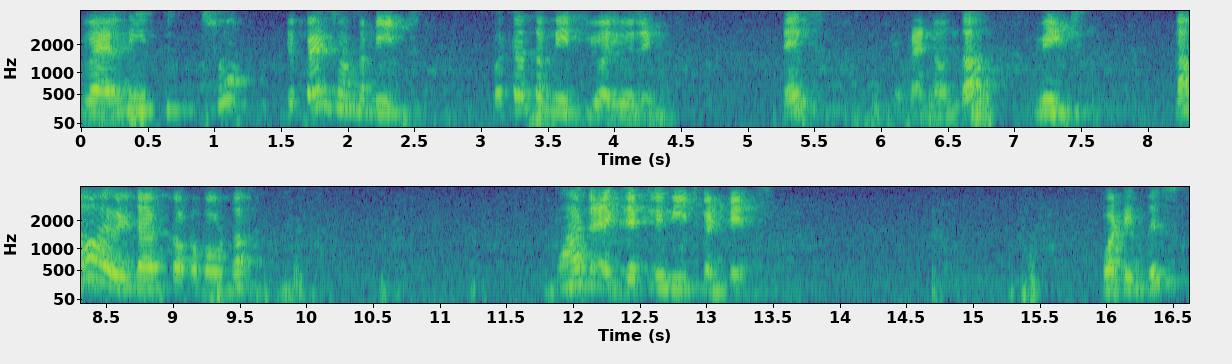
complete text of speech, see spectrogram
quail meat. So depends on the meat. What are the meat you are using? Things depend on the meat. Now I will talk, talk about the what exactly meat contains. What is this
